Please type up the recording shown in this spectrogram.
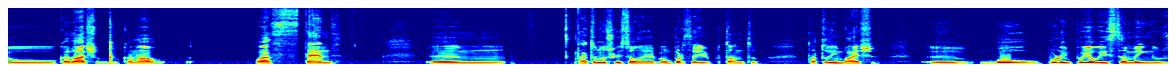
o Kadacho do canal, Last Stand. Um, está tudo na descrição, é um parceiro, portanto está tudo em baixo. Uh, vou pôr em playlist também os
